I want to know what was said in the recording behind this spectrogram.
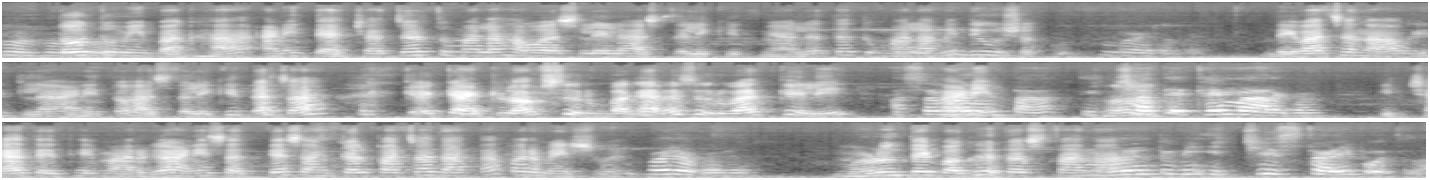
हम्म, हम्म, तो. तुम्ही बघा आणि त्याच्यात जर तुम्हाला हवं असलेलं हस्तलिखित मिळालं तर तुम्हाला मी देऊ शकू. देवाचं नाव घेतलं आणि तो हस्तलिखिताचा कॅटलॉग सुरू बघायला सुरुवात केली आणि- इच्छा तेथे मार्ग. इच्छा तेथे मार्ग आणि सत्य संकल्पाचा दाता परमेश्वर. बरोबर. म्हणून ते बघत असताना म्हणून तुम्ही इच्छित स्थळी पोहोचला.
